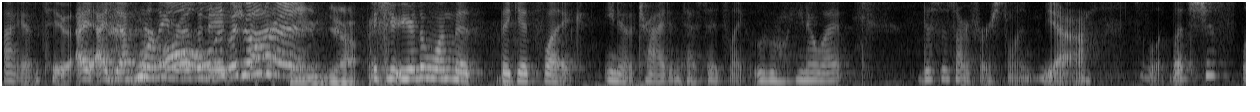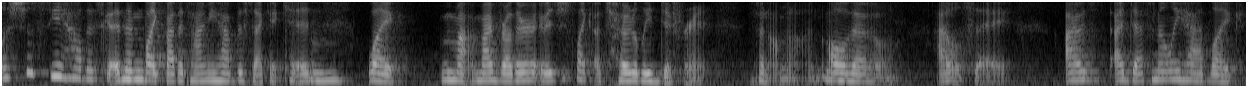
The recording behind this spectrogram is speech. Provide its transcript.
I am too. I, I definitely We're all resonate oldest with that. children. Same. Yeah. Like you're, you're the one that that gets like you know tried and tested. It's like, ooh, you know what? This is our first one. Yeah. So like, let's just let's just see how this goes. And then like by the time you have the second kid, mm-hmm. like my my brother, it was just like a totally different phenomenon. Mm-hmm. Although I will say, I was I definitely had like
